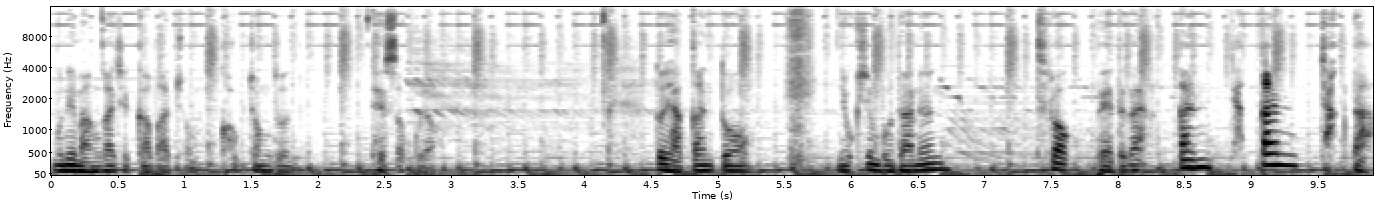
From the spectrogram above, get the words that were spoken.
문이 망가질까봐 좀 걱정도 됐었고요. 또 약간 또 욕심보다는 트럭 베드가 약간 약간 작다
